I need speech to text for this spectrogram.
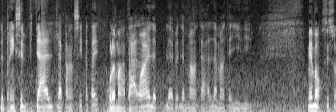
le principe vital de la pensée, peut-être. Pour le mental. Ouais, le, le- le mental, la mentalité. Mais bon, c'est ça.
